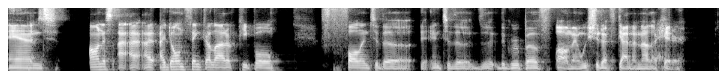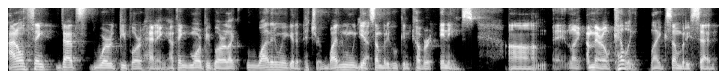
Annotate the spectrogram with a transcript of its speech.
And Yes. honest, I, I I don't think a lot of people fall into the into the, the the group of oh man, we should have gotten another hitter. I don't think that's where people are heading. I think more people are like, why didn't we get a pitcher? Why didn't we get yeah. somebody who can cover innings? Um, like a Merrill Kelly, like somebody said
